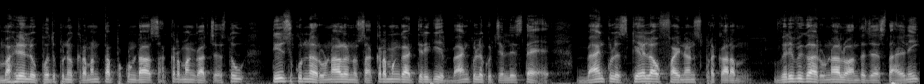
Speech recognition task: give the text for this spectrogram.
మహిళలు పొదుపును క్రమం తప్పకుండా సక్రమంగా చేస్తూ తీసుకున్న రుణాలను సక్రమంగా తిరిగి బ్యాంకులకు చెల్లిస్తే బ్యాంకులు స్కేల్ ఆఫ్ ఫైనాన్స్ ప్రకారం విరివిగా రుణాలు అందజేస్తాయని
